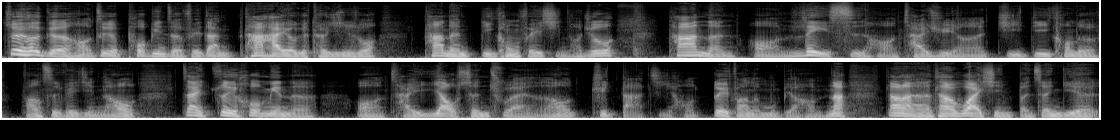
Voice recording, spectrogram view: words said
最后一个哈，这个破冰者飞弹它还有一个特性，就是说。它能低空飞行哦，就是说它能哦类似哈采取呃极低空的方式飞行，然后在最后面呢哦才要伸出来，然后去打击哈对方的目标哈。那当然了，它的外形本身也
